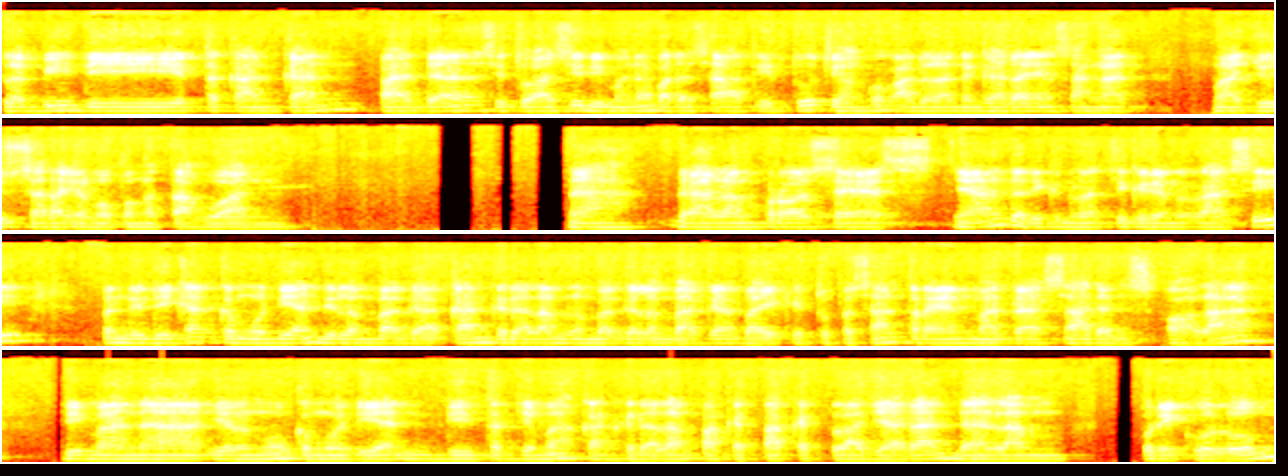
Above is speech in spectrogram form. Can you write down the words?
lebih ditekankan pada situasi di mana pada saat itu Tiongkok adalah negara yang sangat maju secara ilmu pengetahuan. Nah, dalam prosesnya dari generasi ke generasi, pendidikan kemudian dilembagakan ke dalam lembaga-lembaga baik itu pesantren, madrasah dan sekolah di mana ilmu kemudian diterjemahkan ke dalam paket-paket pelajaran dalam kurikulum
